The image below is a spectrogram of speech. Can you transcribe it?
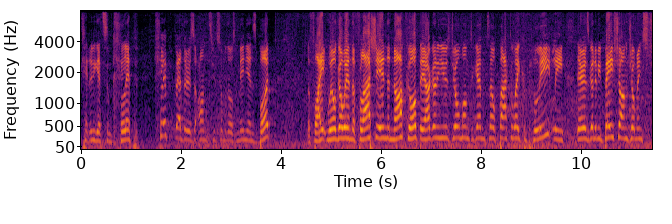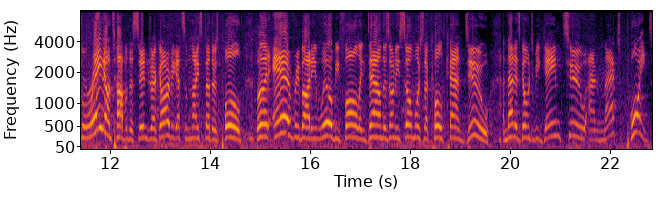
can he get some clip clip feathers onto some of those minions, but the fight will go in. The flash in, the knock up. They are going to use Jiumeng to get himself backed away completely. There is going to be Beishang jumping straight on top of the Syndra. Garvey gets some nice feathers pulled, but everybody will be falling down. There's only so much that Cult can do, and that is going to be game two and match point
